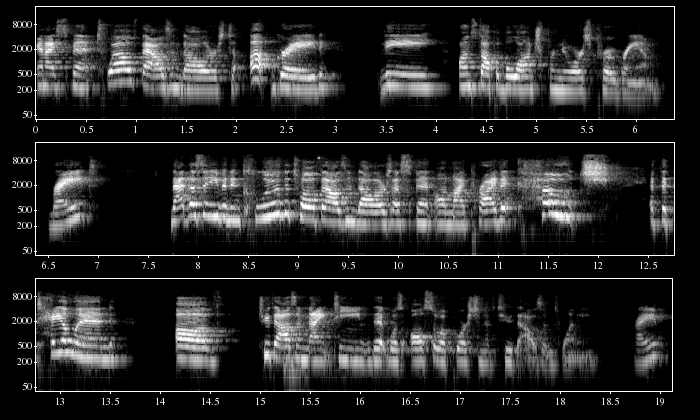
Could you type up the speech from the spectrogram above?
and I spent $12,000 to upgrade the Unstoppable Entrepreneurs program, right? That doesn't even include the $12,000 I spent on my private coach at the tail end of 2019 that was also a portion of 2020, right?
